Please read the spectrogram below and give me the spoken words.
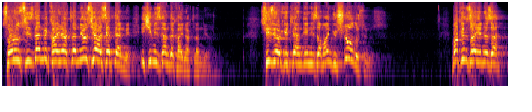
Sorun sizden mi kaynaklanıyor, siyasetten mi? İkimizden de kaynaklanıyor. Siz örgütlendiğiniz zaman güçlü olursunuz. Bakın sayınıza.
